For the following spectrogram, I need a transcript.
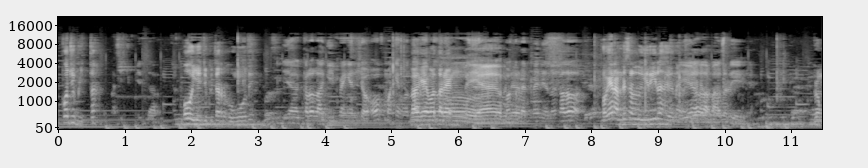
kok Jupiter oh iya Jupiter ungu tuh. Ya kalau lagi pengen show off pakai motor. Pakai motor yang- Oh, iya, motor bener. Batman ya kalau pokoknya Ramda selalu iri lah ya naik iya lah motor. pasti Brong,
